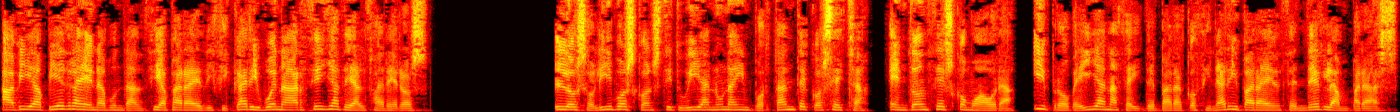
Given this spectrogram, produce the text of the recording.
había piedra en abundancia para edificar y buena arcilla de alfareros. Los olivos constituían una importante cosecha, entonces como ahora, y proveían aceite para cocinar y para encender lámparas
